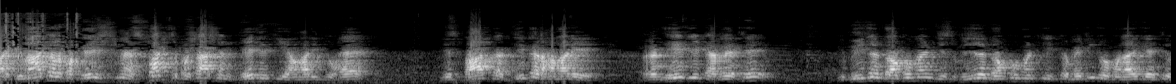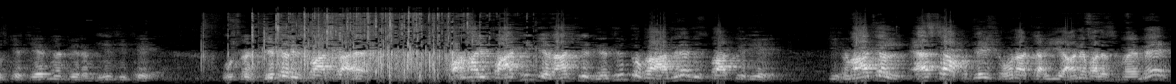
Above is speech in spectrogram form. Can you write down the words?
और हिमाचल प्रदेश में स्वच्छ प्रशासन देने की हमारी जो है जिस बात का ज़िक्र हमारे रणधीर जी कर रहे थे। विजन डॉक्यूमेंट जिस विजन डॉक्यूमेंट की कमेटी जो बनाई गई थी, उसके चेयरमैन भी रणधीर जी थे। उसमें ज़िक्र इस बात का है। और हमारी पार्टी के राष्ट्रीय नेतृत्व का आग्रह इस बात के लिए कि हिमाचल ऐसा प्रदेश होना चाहिए आने वाले समय में,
